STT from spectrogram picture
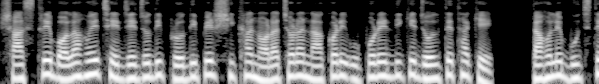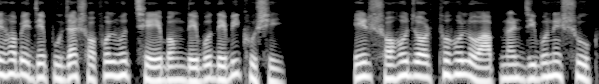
শাস্ত্রে বলা হয়েছে, যে যদি প্রদীপের শিখা নড়াচড়া না করে উপরের দিকে জ্বলতে থাকে, তাহলে বুঝতে হবে যে পূজা সফল হচ্ছে এবং দেবদেবী খুশি। এর সহজ অর্থ হল, আপনার জীবনে সুখ,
